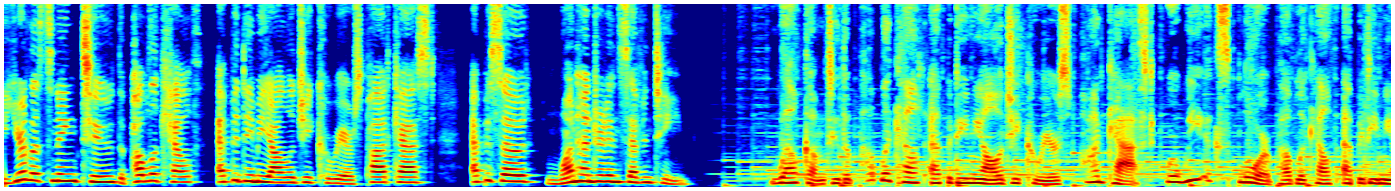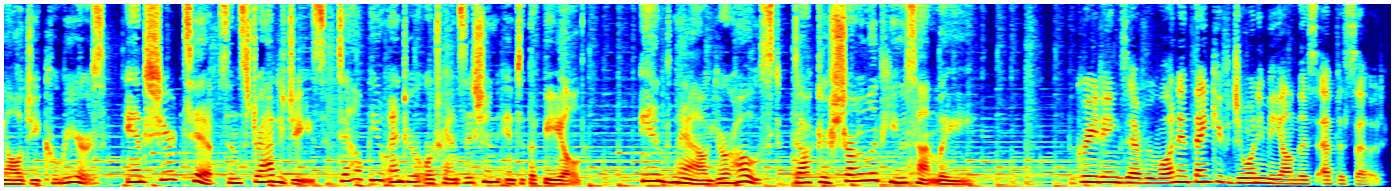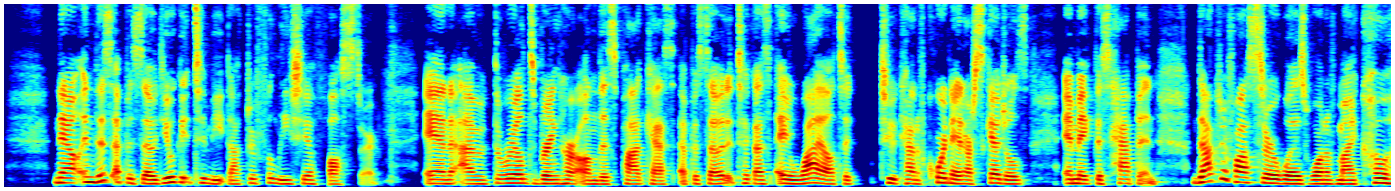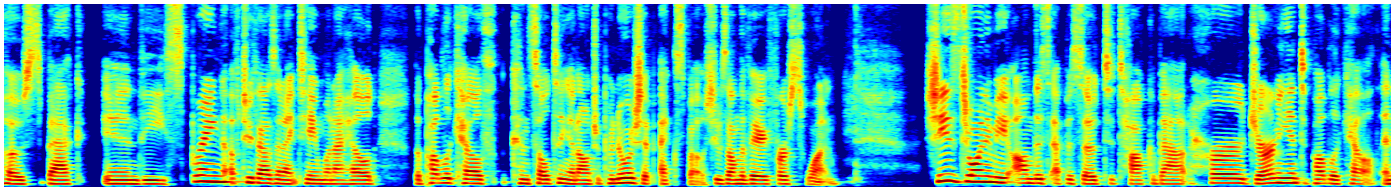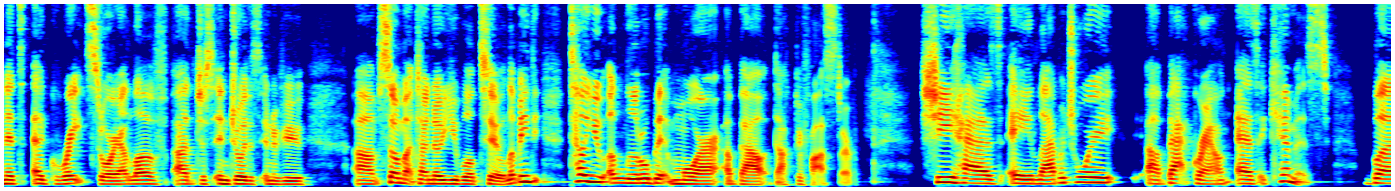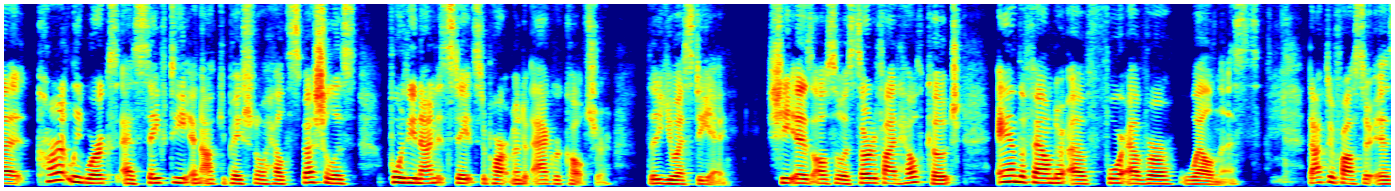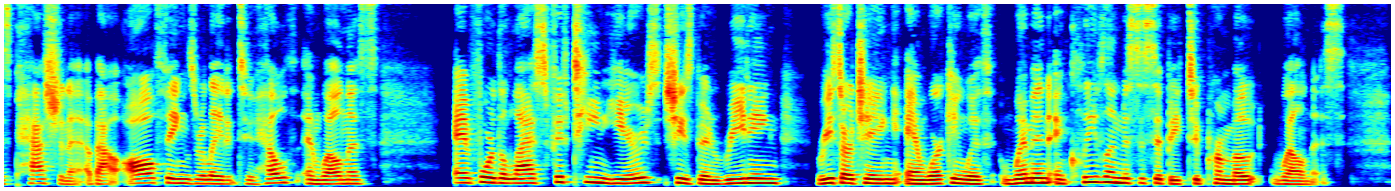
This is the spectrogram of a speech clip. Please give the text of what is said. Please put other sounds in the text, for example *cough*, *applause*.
You're listening to the Public Health Epidemiology Careers Podcast, episode 117. Welcome to the Public Health Epidemiology Careers Podcast, where we explore public health epidemiology careers and share tips and strategies to help you enter or transition into the field. And now, your host, Dr. Charlotte Hughes Huntley. Greetings, everyone, and thank you for joining me on this episode. Now, in this episode, you'll get to meet Dr. Phelesia Foster. And I'm thrilled to bring her on this podcast episode. It took us a while to to kind of coordinate our schedules and make this happen. Dr. Foster was one of my co-hosts back in the spring of 2019 when I held the Public Health Consulting and Entrepreneurship Expo. She was on the very first one. She's joining me on this episode to talk about her journey into public health. And it's a great story. I love, I just enjoy this interview um, so much. I know you will too. Let me tell you a little bit more about Dr. Foster. She has a laboratory uh, background as a chemist, but currently works as safety and occupational health specialist for the United States Department of Agriculture, the USDA. She is also a certified health coach and the founder of 4Ever Wellness. Dr. Foster is passionate about all things related to health and wellness. And for the last 15 years, she's been reading, researching, and working with women in Cleveland, Mississippi to promote wellness.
